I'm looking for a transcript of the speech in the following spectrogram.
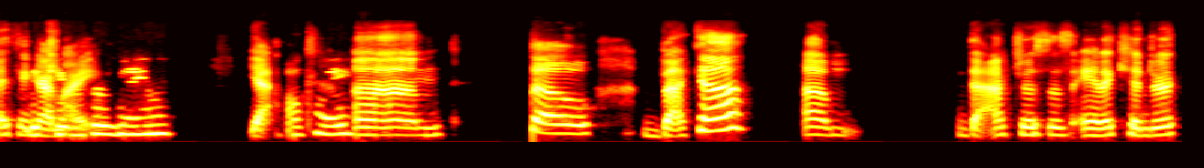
I think the I might. name. Yeah. Okay. Um, so Becca, um, the actress is Anna Kendrick,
